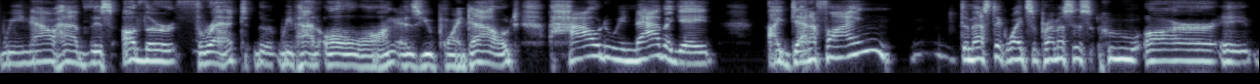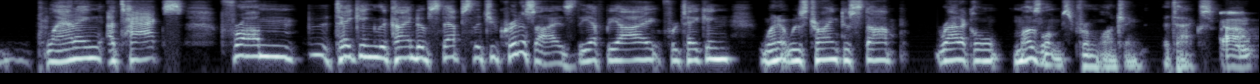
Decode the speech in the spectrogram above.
we now have this other threat that we've had all along, as you point out. How do we navigate identifying domestic white supremacists who are uh, planning attacks from taking the kind of steps that you criticize the FBI for taking when it was trying to stop radical Muslims from launching attacks? Um,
